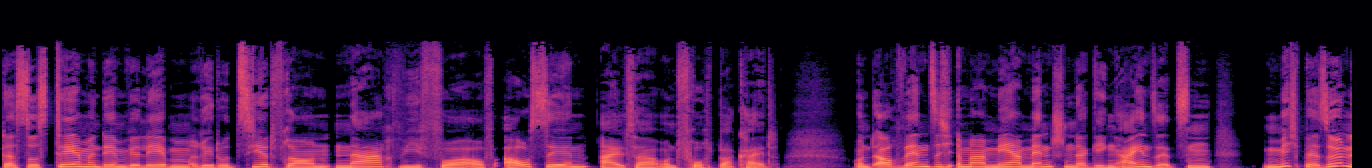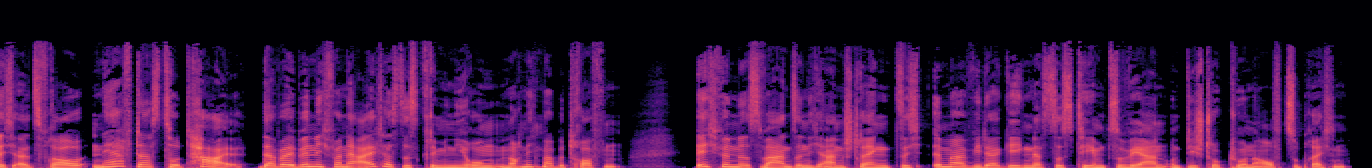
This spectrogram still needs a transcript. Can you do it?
Das System, in dem wir leben, reduziert Frauen nach wie vor auf Aussehen, Alter und Fruchtbarkeit. Und auch wenn sich immer mehr Menschen dagegen einsetzen, mich persönlich als Frau nervt das total. Dabei bin ich von der Altersdiskriminierung noch nicht mal betroffen. Ich finde es wahnsinnig anstrengend, sich immer wieder gegen das System zu wehren und die Strukturen aufzubrechen.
